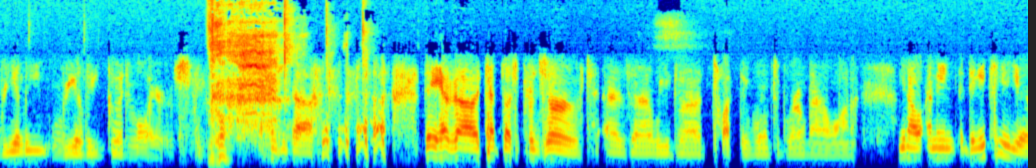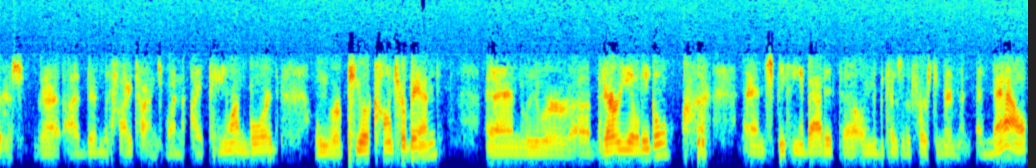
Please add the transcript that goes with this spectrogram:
really, really good lawyers. and uh, they have uh, kept us preserved as uh, we've uh, taught the world to grow marijuana. You know, I mean, the 18 years that I've been with High Times, when I came on board, we were pure contraband and we were uh, very illegal and speaking about it uh, only because of the First Amendment. And now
